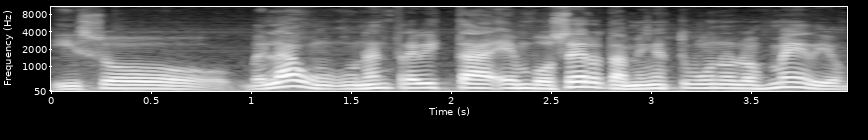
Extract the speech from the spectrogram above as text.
hizo ¿verdad? Un- una entrevista en vocero, también estuvo uno de los medios,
